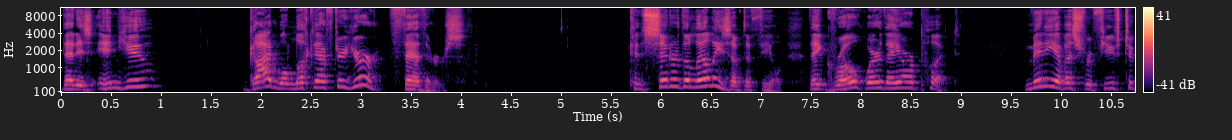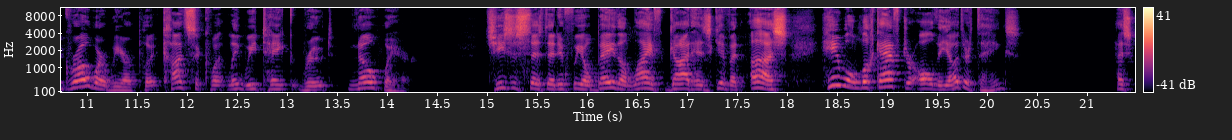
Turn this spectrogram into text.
that is in you, God will look after your feathers. Consider the lilies of the field. They grow where they are put. Many of us refuse to grow where we are put. Consequently, we take root nowhere. Jesus says that if we obey the life God has given us, He will look after all the other things. Has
